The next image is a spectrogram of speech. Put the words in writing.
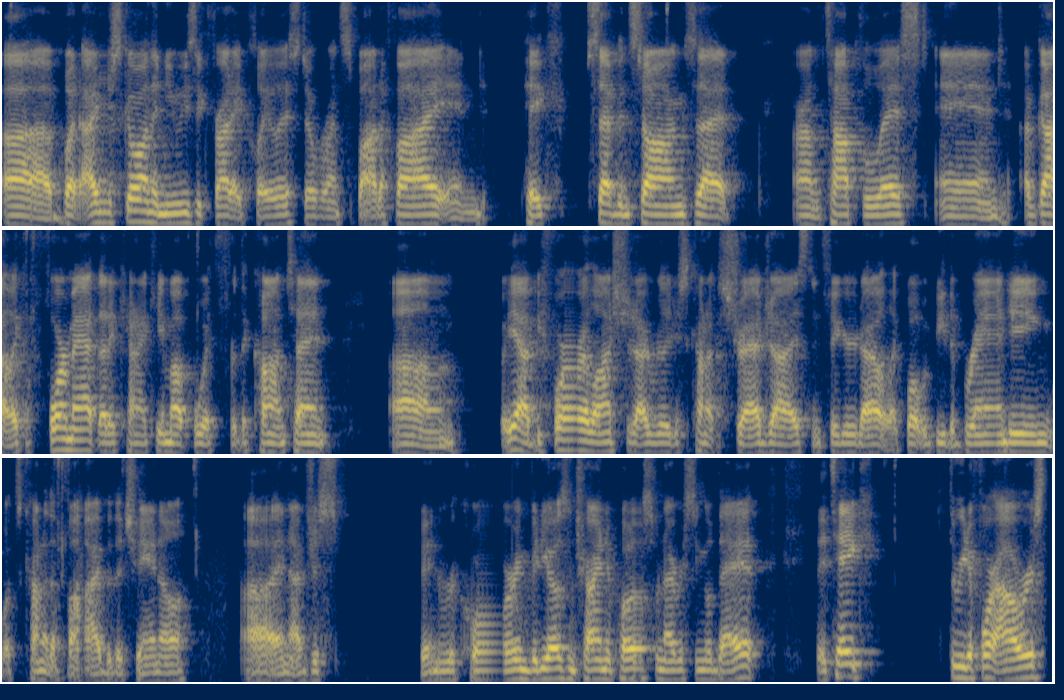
Uh, but I just go on the New Music Friday playlist over on Spotify and pick seven songs that are on the top of the list. And I've got like a format that I kind of came up with for the content. Um, but yeah, before I launched it, I really just kind of strategized and figured out like what would be the branding, what's kind of the vibe of the channel. Uh, and I've just been recording videos and trying to post one every single day. They take three to four hours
